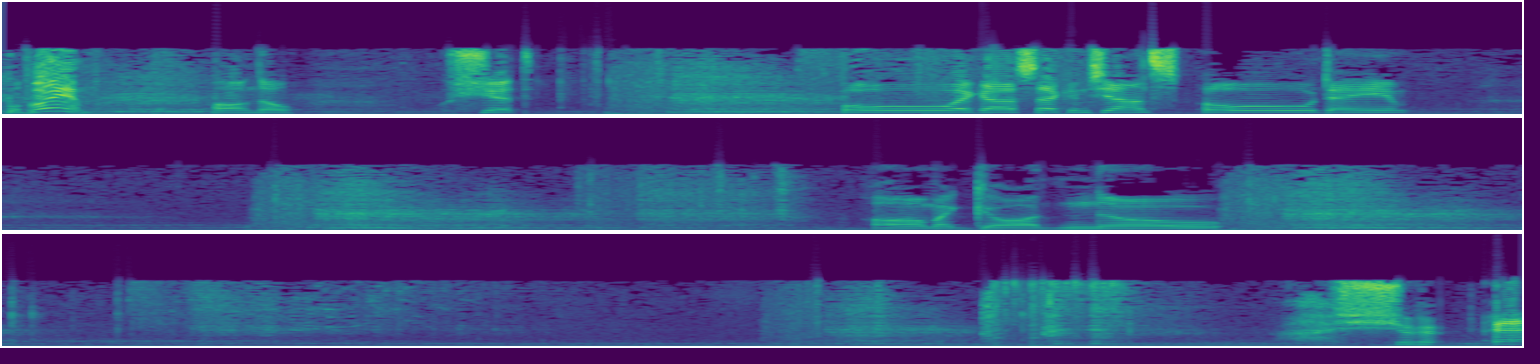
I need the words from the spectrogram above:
Well, BAM! Oh no. Shit. Oh, I got a second chance. Oh, damn. Oh my god, no. Sugar. Eh.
